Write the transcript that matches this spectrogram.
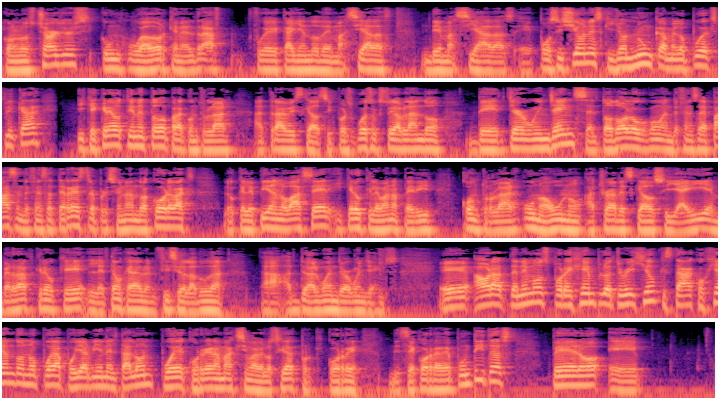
con los Chargers, un jugador que en el draft fue cayendo demasiadas, demasiadas eh, posiciones que yo nunca me lo pude explicar y que creo tiene todo para controlar a Travis Kelsey. Por supuesto que estoy hablando de Derwin James, el todólogo en defensa de paz, en defensa terrestre, presionando a corebacks. Lo que le pidan lo va a hacer y creo que le van a pedir controlar uno a uno a Travis Kelsey. Y ahí en verdad creo que le tengo que dar el beneficio de la duda al buen Derwin James. Eh, ahora tenemos, por ejemplo, a Terry Hill que está cojeando, no puede apoyar bien el talón, puede correr a máxima velocidad porque corre, se corre de puntitas, pero eh,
